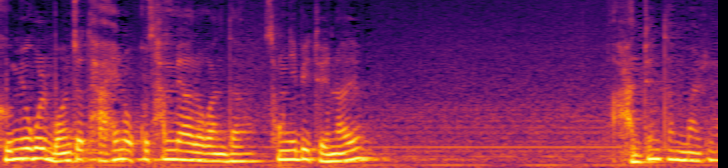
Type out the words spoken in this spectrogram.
금욕을 먼저 다 해놓고 삼매하러 간다. 성립이 되나요? 안 된단 말이에요.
